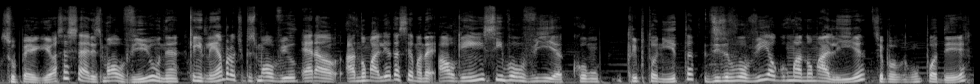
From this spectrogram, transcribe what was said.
Supergirl, essas séries, Smallville, né? Quem lembra, tipo, Smallville era a anomalia da semana. Alguém se envolvia com Kryptonita, desenvolvia alguma anomalia, tipo, algum poder,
